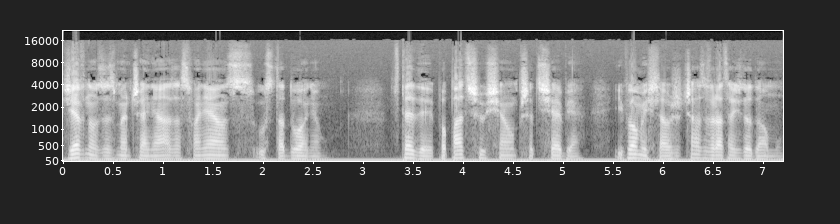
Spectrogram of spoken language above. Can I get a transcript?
Ziewnął ze zmęczenia, zasłaniając usta dłonią. Wtedy popatrzył się przed siebie i pomyślał, że czas wracać do domu.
